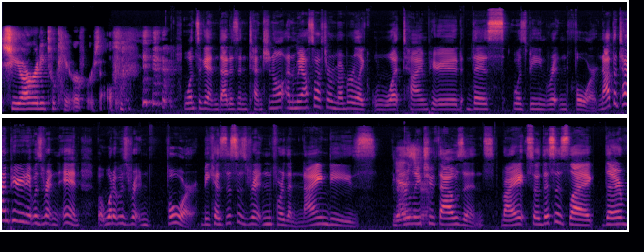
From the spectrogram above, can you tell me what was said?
she already took care of herself. Once again, that is intentional, and we also have to remember like what time period this was being written for. Not the time period it was written in, but what it was written for, because this is written for the '90s. Yeah, early 2000s right? So this is like their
